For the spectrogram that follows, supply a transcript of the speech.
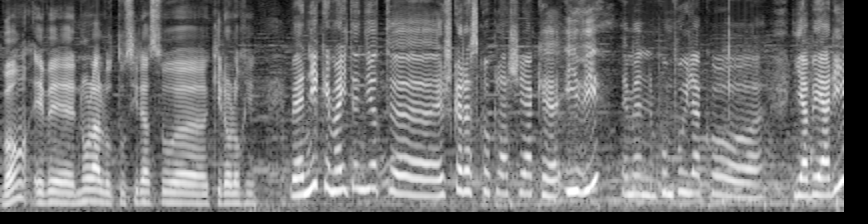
Bon, ebe nola lotu zira zu uh, kirologi? Be, nik emaiten diot uh, Euskarazko klaseak uh, ibi, hemen pumpuilako uh, jabeari,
